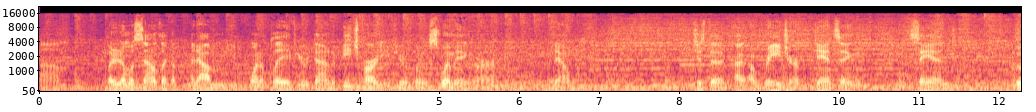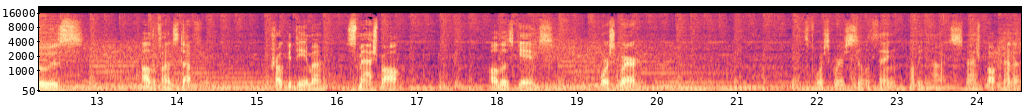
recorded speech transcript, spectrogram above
um, but it almost sounds like a, an album you want to play if you were down at a beach party, if you were going swimming, or you know, just a, a, a rager, dancing, sand, booze, all the fun stuff. Krokodema, Smash Ball, all those games, Foursquare. Foursquare is still a thing? Probably not. Smashball kind of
